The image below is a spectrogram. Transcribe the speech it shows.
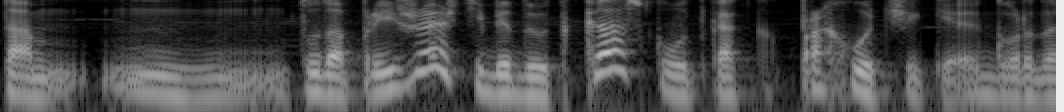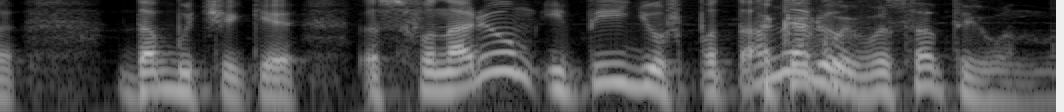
там туда приезжаешь, тебе дают каску, вот как проходчики, горнодобытчики с фонарем, и ты идешь по А тоннелю. какой высоты он?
